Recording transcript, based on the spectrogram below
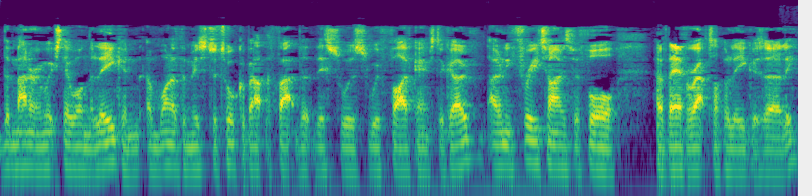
the manner in which they won the league, and, and one of them is to talk about the fact that this was with five games to go. Only three times before have they ever wrapped up a league as early.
